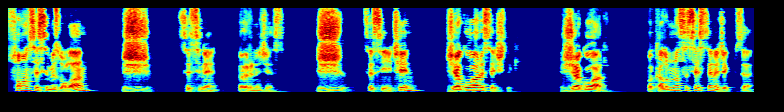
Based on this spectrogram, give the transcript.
son sesimiz olan j sesini öğreneceğiz. J sesi için Jaguar'ı seçtik. Jaguar. Bakalım nasıl seslenecek bize.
